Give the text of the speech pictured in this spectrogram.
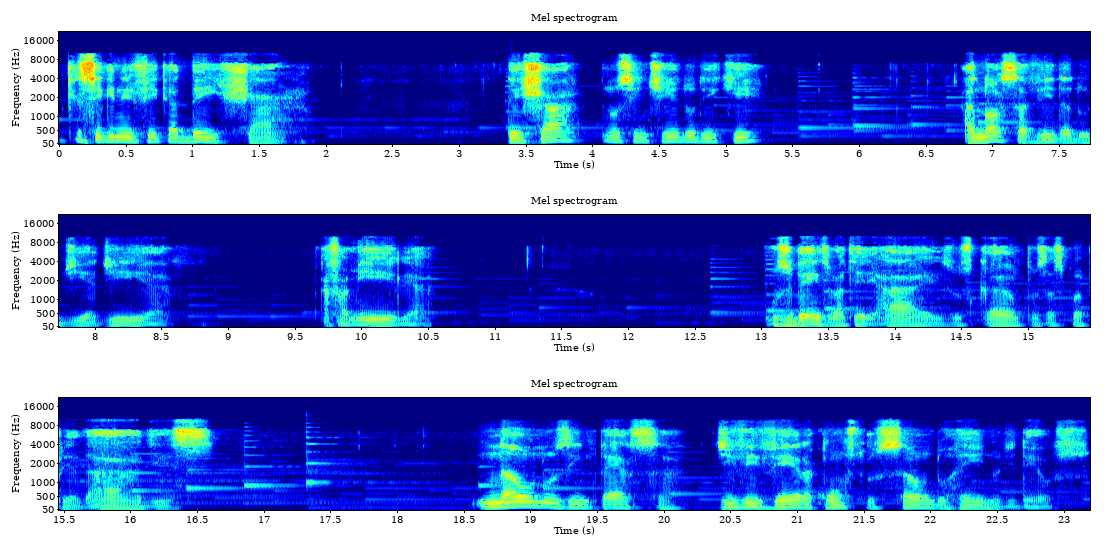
O que significa deixar? Deixar no sentido de que a nossa vida do dia a dia, a família, os bens materiais, os campos, as propriedades, não nos impeça de viver a construção do reino de Deus.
